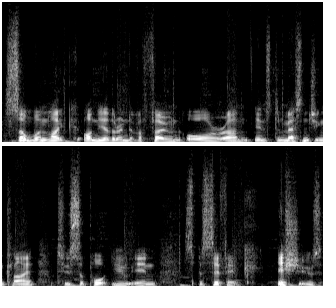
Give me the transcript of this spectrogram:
someone like on the other end of a phone or um, instant messaging client to support you in specific issues,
